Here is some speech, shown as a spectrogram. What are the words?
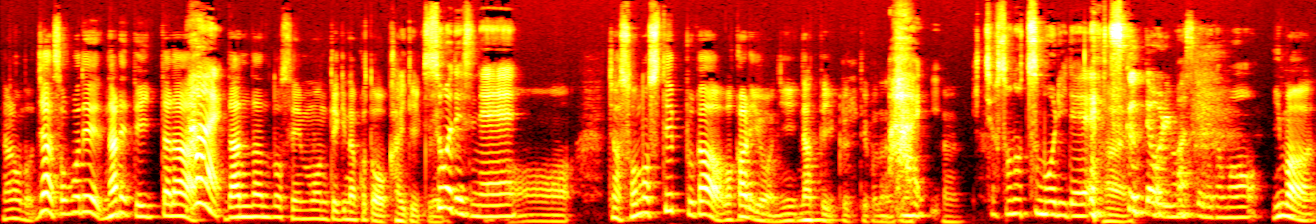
なるほど。じゃあそこで慣れていったら、はいだんだんと専門的なことを書いていく。そうですね。あーじゃあそのステップが分かるようになっていくっていうことなんですね。はいうん一応そのつもりでい作っておりますけれども。今、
